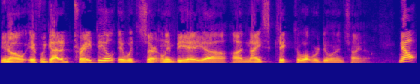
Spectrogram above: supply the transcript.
you know, if we got a trade deal, it would certainly be a, uh, a nice kick to what we're doing in China. Now,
